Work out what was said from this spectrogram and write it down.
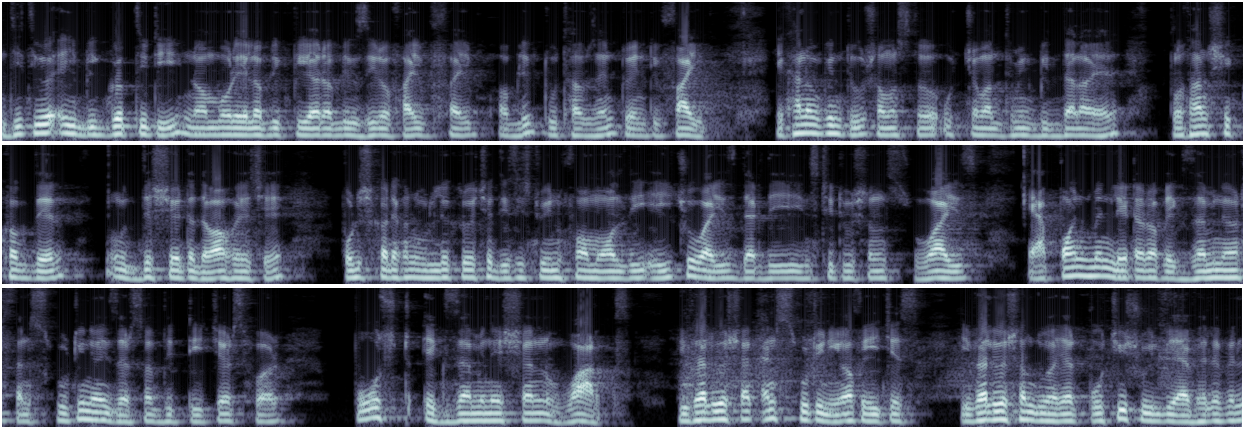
দ্বিতীয় এই বিজ্ঞপ্তিটি নম্বর L oblique PR oblique zero five five oblique two thousand twenty five এখানেও কিন্তু সমস্ত উচ্চ মাধ্যমিক বিদ্যালয়ের প্রধান শিক্ষকদের উদ্দেশ্যে এটা দেওয়া হয়েছে। পরিষ্কার এখানে উল্লেখ রয়েছে this is to inform all the H Ys that the institutions wise appointment letter of examiners and scrutinisers of the teachers for post examination works evaluation and scrutiny of HS evaluation দু হাজার পঁচিশ will be available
